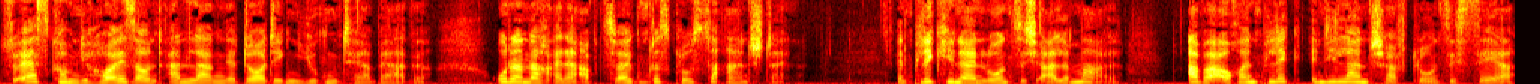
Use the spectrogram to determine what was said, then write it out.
Zuerst kommen die Häuser und Anlagen der dortigen Jugendherberge oder nach einer Abzweigung das Kloster Arnstein. Ein Blick hinein lohnt sich allemal. Aber auch ein Blick in die Landschaft lohnt sich sehr.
